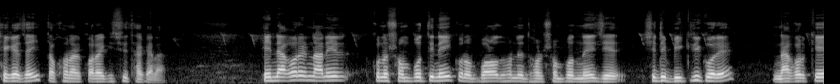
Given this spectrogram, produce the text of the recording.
ঠেকে যায়, তখন আর করার কিছুই থাকে না। এই নাগরের নানির কোনো সম্পত্তি নেই, কোনো বড় ধরনের ধন সম্পদ নেই যে সেটি বিক্রি করে নাগরকে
